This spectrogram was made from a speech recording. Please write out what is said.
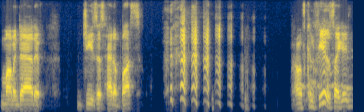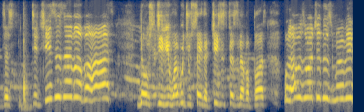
mom and dad if Jesus had a bus. I was confused. Like, just did Jesus have a bus? No, Stevie. Why would you say that Jesus doesn't have a bus? Well, I was watching this movie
